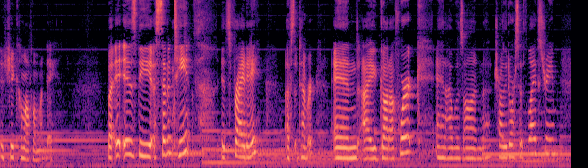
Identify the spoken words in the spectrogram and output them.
It should come off on Monday. But it is the 17th, it's Friday of September, and I got off work and I was on Charlie Dorset's live stream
